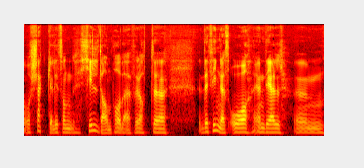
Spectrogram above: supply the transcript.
Og sjekke litt sånn kildene på det. For at uh, det finnes òg en del um,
